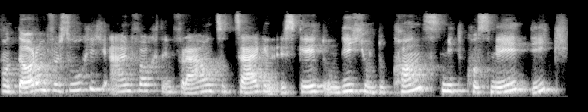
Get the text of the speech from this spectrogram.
Und darum versuche ich einfach den Frauen zu zeigen, es geht um dich und du kannst mit Kosmetik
